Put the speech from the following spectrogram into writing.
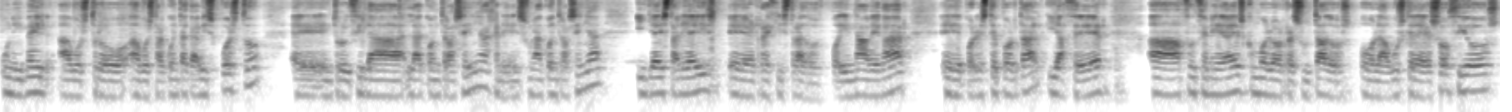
un email a, vuestro, a vuestra cuenta que habéis puesto, eh, introducir la, contraseña, generéis una contraseña y ya estaríais eh, registrados. Podéis navegar por este portal y acceder a funcionalidades como los resultados o la búsqueda de socios,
